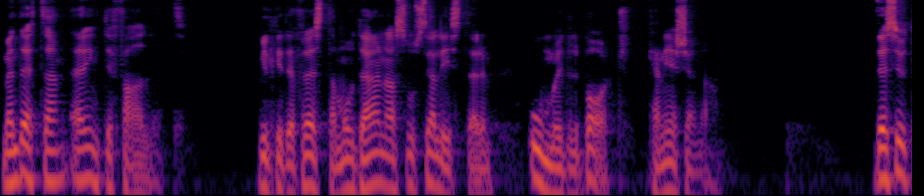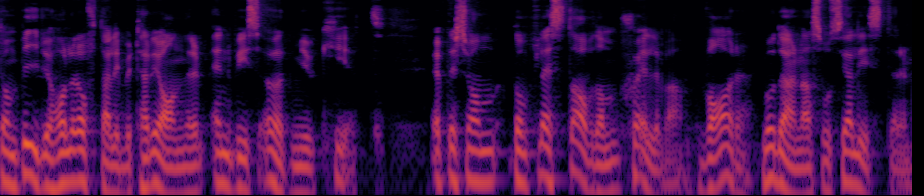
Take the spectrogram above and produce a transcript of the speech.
Men detta är inte fallet, vilket de flesta moderna socialister omedelbart kan erkänna. Dessutom bibehåller ofta libertarianer en viss ödmjukhet eftersom de flesta av dem själva var moderna socialister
